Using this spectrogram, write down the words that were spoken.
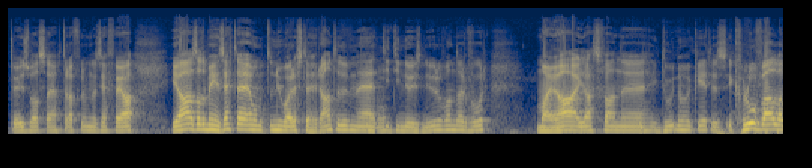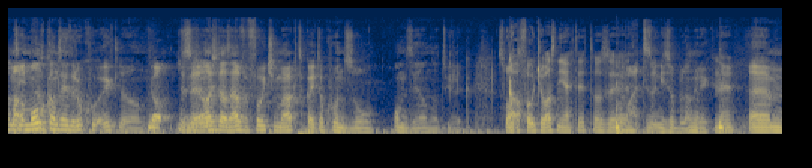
thuis was, en achteraf noemde, dat hij zegt van ja, ja, ze hadden mij gezegd hè, om het nu wat rustiger aan te doen met Mhm. die 10.000 euro van daarvoor. Maar ja, ik dacht van, eh, ik doe het nog een keer. Dus ik geloof wel dat Maar die- een mol kan zich er ook goed uitlopen. Ja, Dus eh, als je dat zelf een foutje maakt, kan je het ook gewoon zo omzeilen natuurlijk. Zwat. Ja, een foutje was niet echt, hè. Het was... eh, Maar het is ook niet zo belangrijk. nee. Ehm,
